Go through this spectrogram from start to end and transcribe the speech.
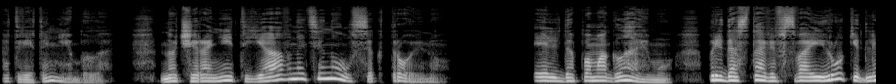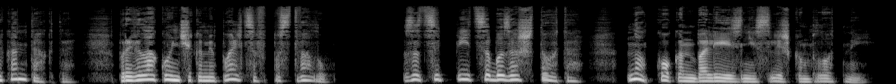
Ответа не было, но Чаронит явно тянулся к Троину. Эльда помогла ему, предоставив свои руки для контакта, провела кончиками пальцев по стволу. Зацепиться бы за что-то, но кокон болезни слишком плотный.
